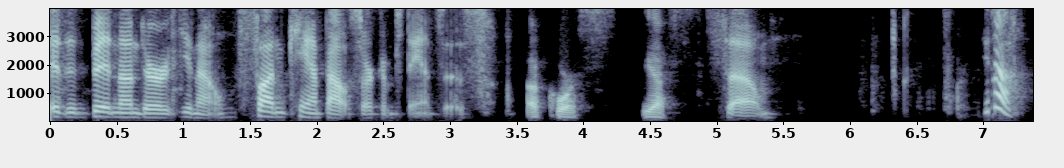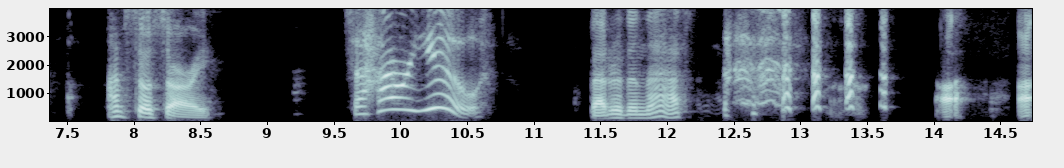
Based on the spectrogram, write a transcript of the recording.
it had been under you know fun camp out circumstances. Of course. Yes. So yeah. I'm so sorry. So how are you? Better than that. uh, uh,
